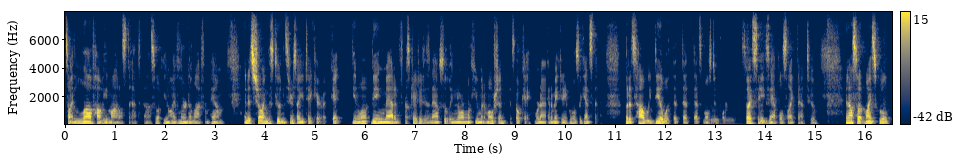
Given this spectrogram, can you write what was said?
So I love how he models that. Uh, so you know, I've learned a lot from him, and it's showing the students here's how you take care of it. Okay, you know what? Being mad and frustrated is an absolutely normal human emotion. It's okay. We're not going to make any rules against that, but it's how we deal with it that that's most important. So I see examples like that too, and also at my school,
